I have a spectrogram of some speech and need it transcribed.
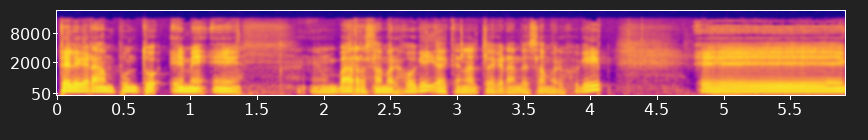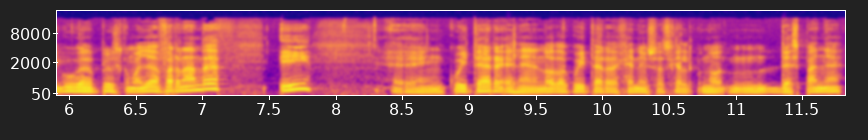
telegram.me barra samorejogeek, el canal Telegram de eh, Google Plus como Jojo Fernández y en Twitter, en el nodo Twitter de Genio Social de España,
